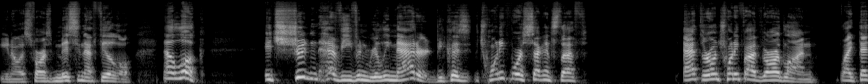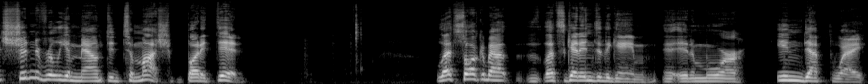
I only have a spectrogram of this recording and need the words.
You know, as far as missing that field goal. Now, look, it shouldn't have even really mattered because 24 seconds left at their own 25 yard line like that shouldn't have really amounted to much, but it did. Let's talk about, let's get into the game in a more in depth way.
